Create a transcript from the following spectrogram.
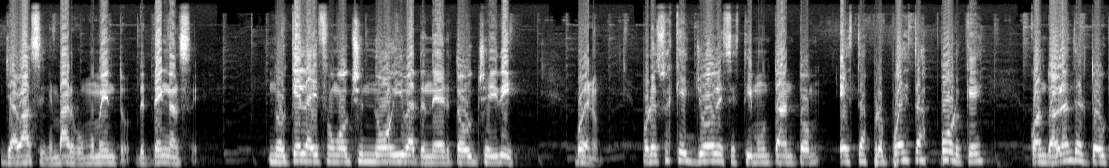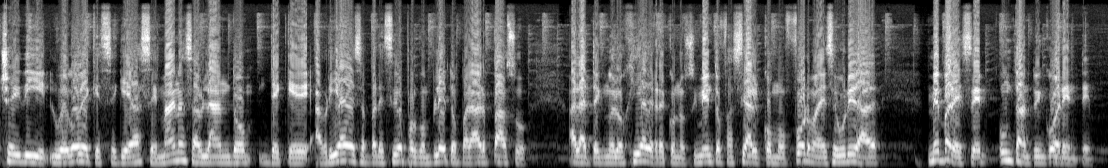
Ya va, sin embargo, un momento, deténganse. No que el iPhone 8 no iba a tener Touch ID. Bueno, por eso es que yo desestimo un tanto estas propuestas porque cuando hablan del Touch ID, luego de que se lleva semanas hablando de que habría desaparecido por completo para dar paso a la tecnología de reconocimiento facial como forma de seguridad, me parece un tanto incoherente.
